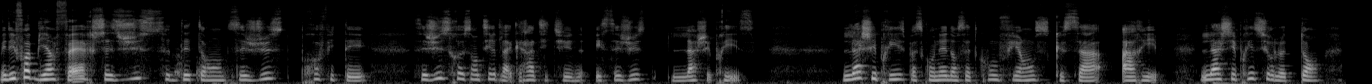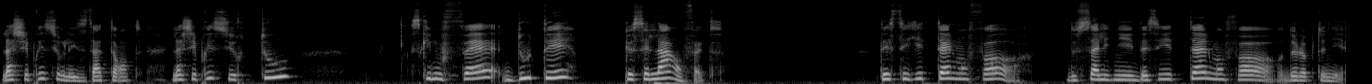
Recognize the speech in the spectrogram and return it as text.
Mais des fois, bien faire, c'est juste se détendre, c'est juste profiter, c'est juste ressentir de la gratitude et c'est juste lâcher prise. Lâcher prise parce qu'on est dans cette confiance que ça arrive. Lâcher prise sur le temps, lâcher prise sur les attentes, lâcher prise sur tout ce qui nous fait douter que c'est là en fait. D'essayer tellement fort de s'aligner, d'essayer tellement fort de l'obtenir.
